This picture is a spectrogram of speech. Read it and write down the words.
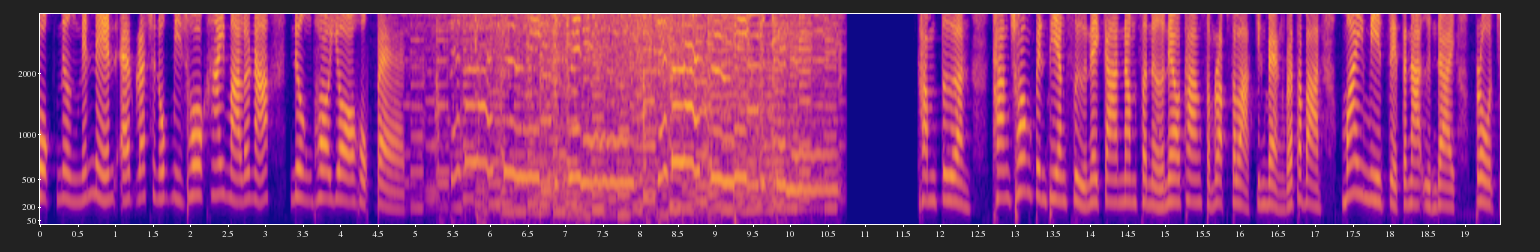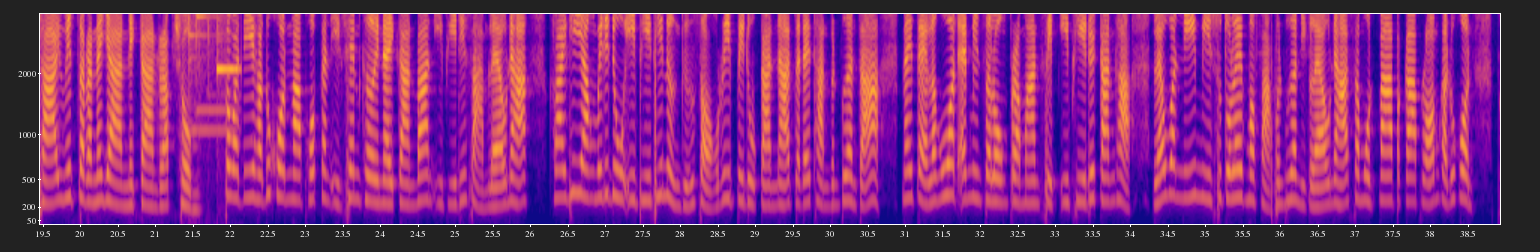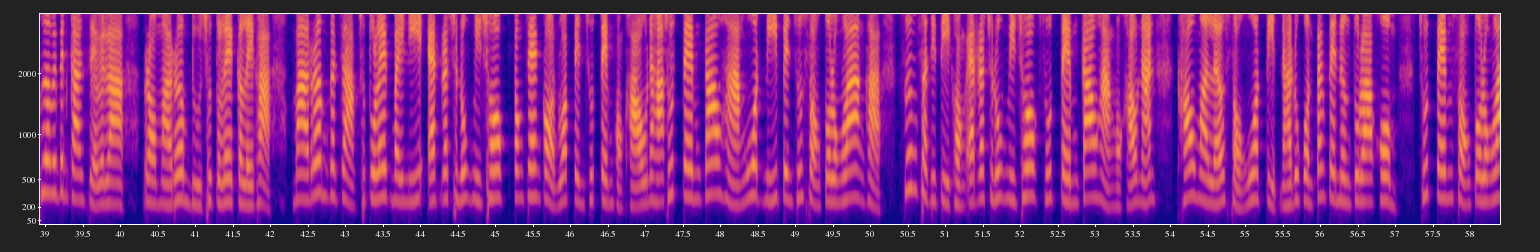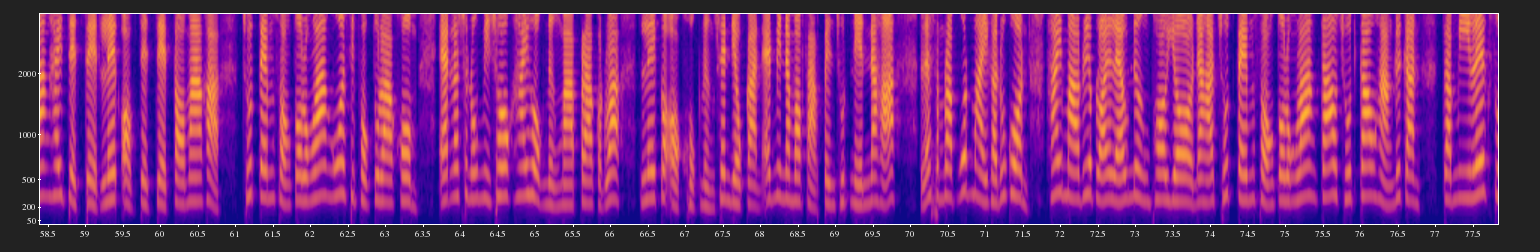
61 เน้นๆแอดรัชนกมีโชคให้มาแล้วนะ 1 พย 68คำเตือน ทางช่องเป็นเพียงสื่อในการนำเสนอแนวทางสำหรับสลากกินแบ่งรัฐบาล ไม่มีเจตนาอื่นใด โปรดใช้วิจารณญาณในการรับชม สวัสดีค่ะทุกคนมาพบกันอีกเช่นเคยในการบ้าน EP ที่ 3 แล้วนะคะ ใครที่ยังไม่ได้ดู EP ที่1ถึง2รีบไปดูกันนะ จะได้ทันเพื่อนๆจ้า ในแต่ละงวดแอดมินจะลงประมาณ 10 EP ด้วยกันค่ะ แล้ววันนี้มีชุดตัวเลขมาฝากเพื่อนๆอีกแล้วนะคะ สมุดมาปากกาพร้อมค่ะทุกคน เพื่อไม่เป็นการเสียเวลาเรามาเริ่มดูชุดตัวเลขกันเลยค่ะ มาเริ่มกันจากชุดตัวเลขใบนี้แอดรัชนุกมีโชค ต้องแจ้งก่อนว่าเป็นชุดเต็มของเขานะคะ ชุดเต็ม 9 หางงวดนี้เป็นชุด 2 ตัวลงล่างค่ะ ซึ่งสถิติของแอดรัชนุกมีโชคชุดเต็ม 9 หางของเขานั้น เข้ามาแล้ว 2 งวดติดนะคะทุกคนตั้งแต่ 1 ตุลาคม ชุดเต็ม 2 ตัวลงล่างให้ 77 เลขออก 77 ต่อมาค่ะ ชุดเต็ม 2 ตัวลงล่างงวด 16 ตุลาคม แอดรัชนุกมีโชคให้ 61 มาปรากฏว่าเลขก็ออก 61 เช่นเดียวกันแอดมินนำมาฝากเป็นชุดเน้นนะคะ และสำหรับงวดใหม่ค่ะทุกคนให้มาเรียบร้อยแล้ว 1 พอยนะคะชุดเต็ม 2 ตัวลงล่าง 9 ชุด 9 หางด้วยกัน จะมีเลข 05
